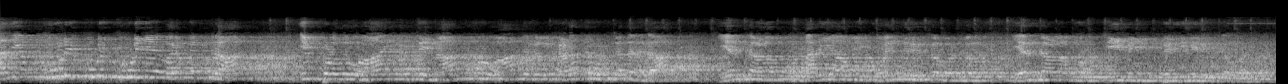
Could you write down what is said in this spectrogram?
அதிகம் கூடி கூடி கூடியே வரும் என்றால் இப்பொழுது ஆயிரத்தி நானூறு ஆண்டுகள் கடந்து விட்டதென்றால் எந்த அளவு அறியாமை குறைந்திருக்க வேண்டும் எந்த அளவு தீமை பெருகியிருக்க வேண்டும்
